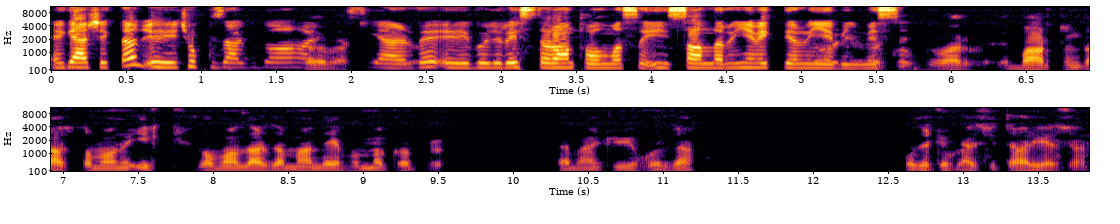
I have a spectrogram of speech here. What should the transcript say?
E, gerçekten e, çok güzel bir doğa harikası yerde e, böyle restoran olması, insanların yemeklerini yiyebilmesi. Köprü var. Bartın Kastamonu ilk Romalılar zamanında yapılma köprü. Hemen şu yukarıda. O da çok eski tarihi eser.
